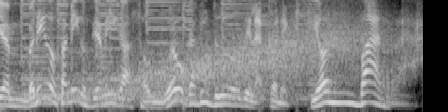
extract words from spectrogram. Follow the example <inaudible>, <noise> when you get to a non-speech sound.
Bienvenidos amigos y amigas a un nuevo capítulo de la Conexión Barra,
